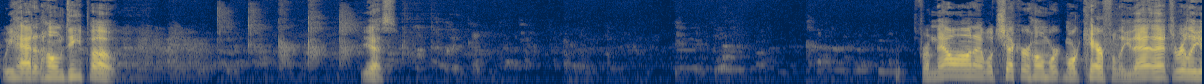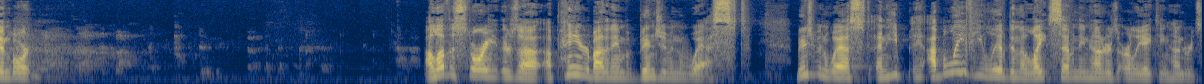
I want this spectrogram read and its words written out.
we had at Home Depot. Yes. From now on, I will check her homework more carefully. That, that's really important. I love the story. There's a, a, painter by the name of Benjamin West. Benjamin West, and he, I believe he lived in the late 1700s, early 1800s.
